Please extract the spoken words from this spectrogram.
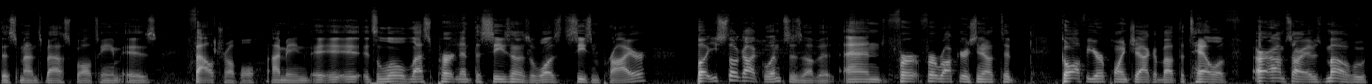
this men's basketball team is foul trouble. I mean, it, it, it's a little less pertinent this season as it was the season prior, but you still got glimpses of it. And for for Rutgers, you know, to go off of your point, Jack, about the tale of, or I'm sorry, it was Mo who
